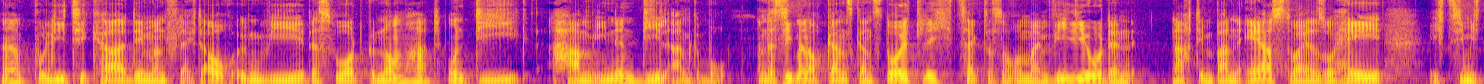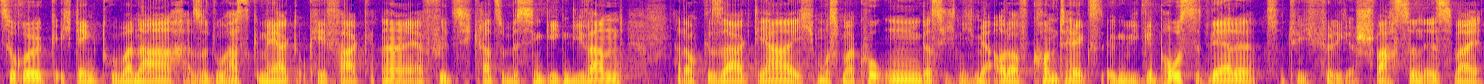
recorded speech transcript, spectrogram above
Ja, Politiker, denen man vielleicht auch irgendwie das Wort genommen hat und die haben ihnen Deal angeboten. Und das sieht man auch ganz, ganz deutlich, ich zeige das auch in meinem Video, denn nach dem Bann erst war er so, hey, ich ziehe mich zurück, ich denke drüber nach. Also du hast gemerkt, okay, fuck, ne? er fühlt sich gerade so ein bisschen gegen die Wand. Hat auch gesagt, ja, ich muss mal gucken, dass ich nicht mehr out of context irgendwie gepostet werde. Was natürlich völliger Schwachsinn ist, weil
